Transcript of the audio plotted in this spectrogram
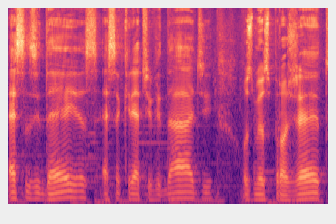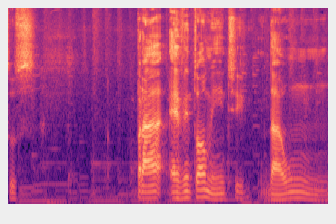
essas ideias, essa criatividade, os meus projetos, para eventualmente dar um,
